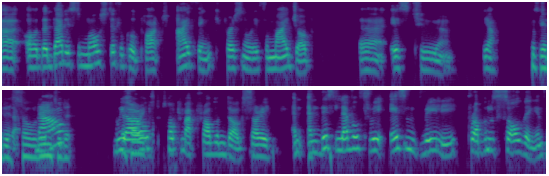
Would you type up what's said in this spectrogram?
uh, or that that is the most difficult part, I think, personally, for my job, uh, is to, um, yeah, to get it sold Now, into the we are also talking about problem dogs sorry and and this level three isn't really problem solving in,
